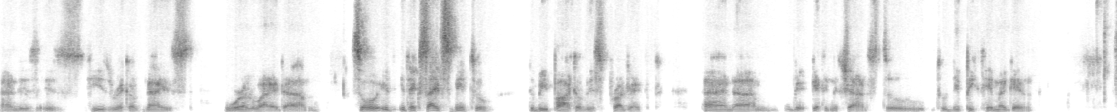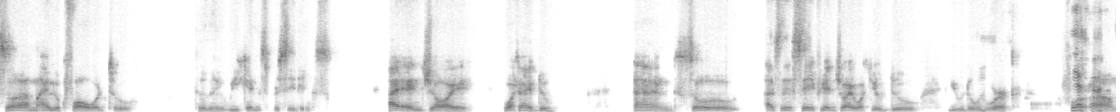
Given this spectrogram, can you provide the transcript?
and is is he's recognized worldwide. Um, so it, it excites me to to be part of this project and um, getting the chance to to depict him again. So um, I look forward to to the weekend's proceedings. I enjoy what I do. And so, as they say, if you enjoy what you do, you don't work for. Yeah. Um,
